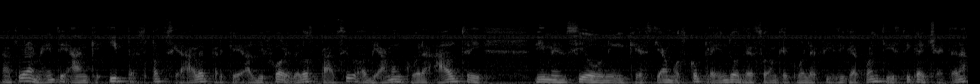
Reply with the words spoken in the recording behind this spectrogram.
naturalmente anche iperspaziale perché al di fuori dello spazio abbiamo ancora altre dimensioni che stiamo scoprendo adesso anche con la fisica quantistica eccetera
